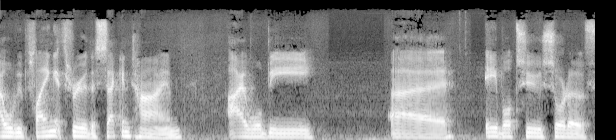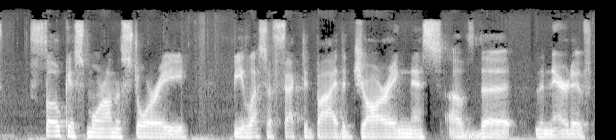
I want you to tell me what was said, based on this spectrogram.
I will be playing it through the second time, I will be uh, able to sort of focus more on the story, be less affected by the jarringness of the the narrative.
